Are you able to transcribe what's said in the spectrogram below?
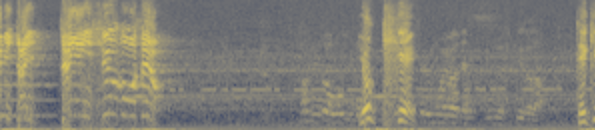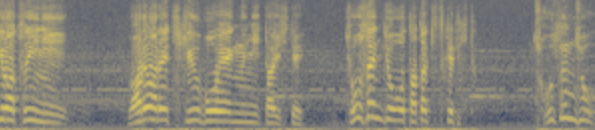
備隊全員集合せよ。よく聞け敵はついに我々地球防衛軍に対して挑戦状を叩きつけてきた。挑戦状？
